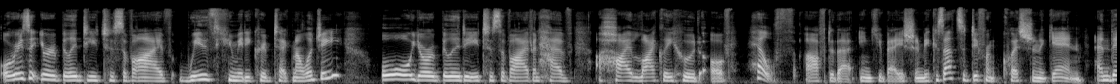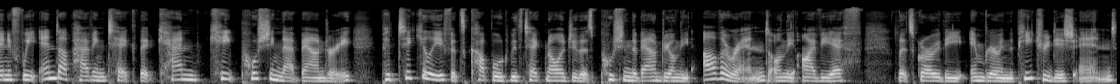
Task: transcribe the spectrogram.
Or is it your ability to survive with Humidicrib technology? Or your ability to survive and have a high likelihood of health after that incubation, because that's a different question again. And then if we end up having tech that can keep pushing that boundary, particularly if it's coupled with technology that's pushing the boundary on the other end, on the IVF, let's grow the embryo in the petri dish end,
